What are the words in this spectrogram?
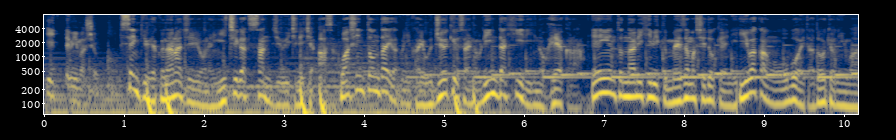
行ってみましょう。1974年1月3 31日朝、ワシントン大学に通う19歳のリンダ・ヒーリーの部屋から、延々と鳴り響く目覚まし時計に違和感を覚えた同居人は、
